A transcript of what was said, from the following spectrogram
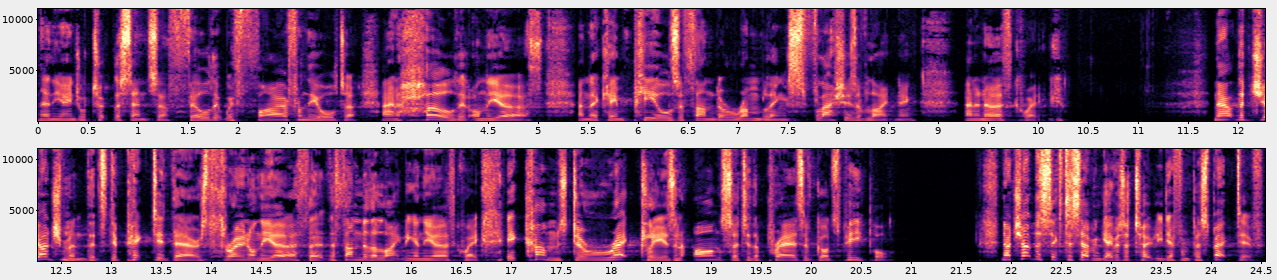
Then the angel took the censer, filled it with fire from the altar, and hurled it on the earth. And there came peals of thunder, rumblings, flashes of lightning, and an earthquake. Now, the judgment that's depicted there as thrown on the earth, the, the, thunder, the lightning, and the earthquake, it comes directly as an answer to the prayers of God's people. Now, chapter 6 to 7 gave us a totally different perspective.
